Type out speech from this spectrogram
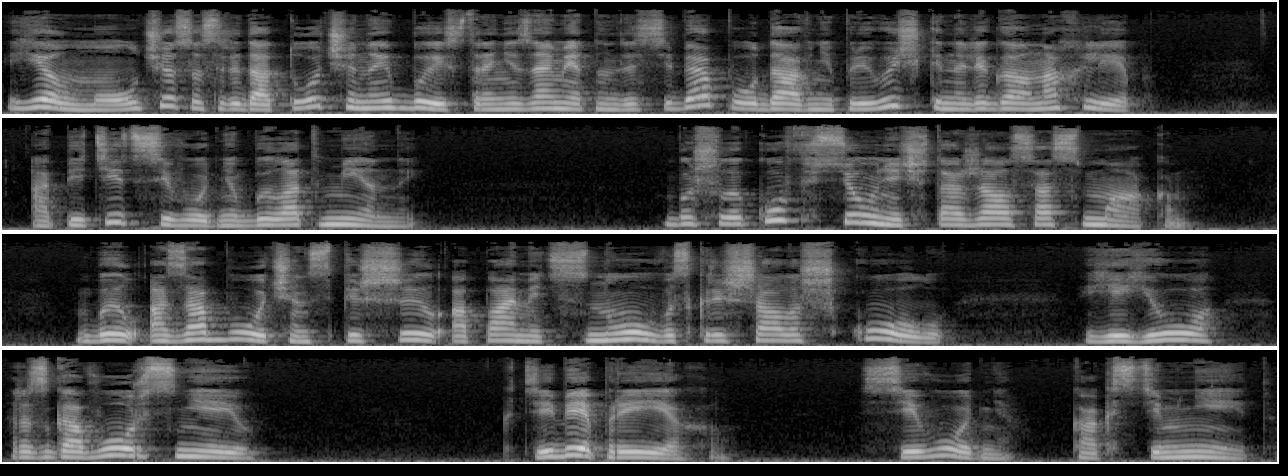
Ел молча, сосредоточенно и быстро, незаметно для себя, по давней привычке налегал на хлеб. Аппетит сегодня был отменный. Башлыков все уничтожал со смаком. Был озабочен, спешил, а память снова воскрешала школу. Ее, разговор с нею. «К тебе приехал. Сегодня» как стемнеет.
